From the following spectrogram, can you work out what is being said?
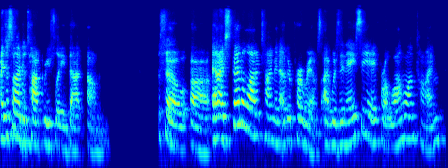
I just wanted to talk briefly that. Um, so, uh, and I've spent a lot of time in other programs. I was in ACA for a long, long time.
